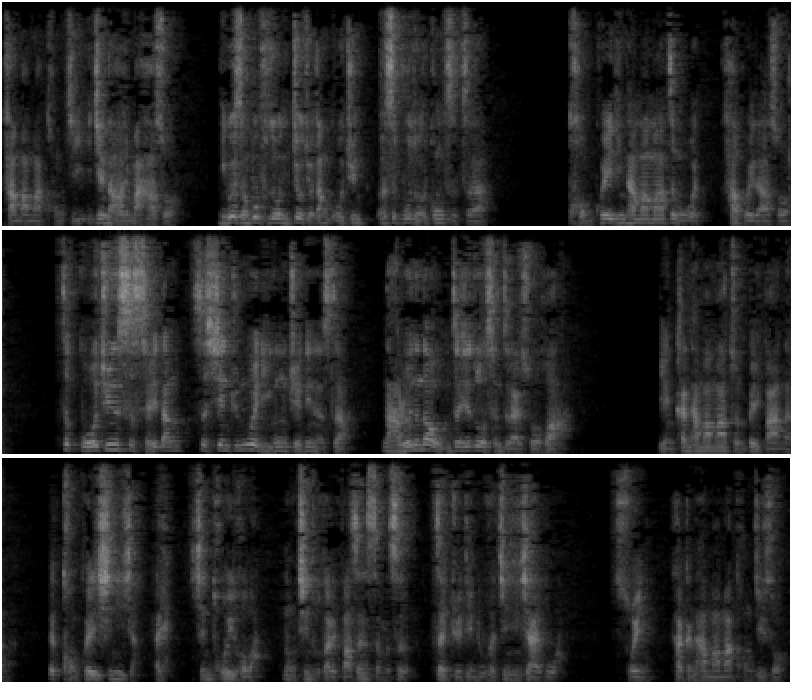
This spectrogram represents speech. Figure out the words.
他妈妈孔姬一见到他就骂他说：“你为什么不辅佐你舅舅当国君，而是辅佐的公子泽啊？”孔亏听他妈妈这么问，他回答说：“这国君是谁当？是先君卫灵公决定的事啊，哪轮得到我们这些做臣子来说话？”眼看他妈妈准备发难了，那孔亏心里想：“哎，先拖一拖吧，弄清楚到底发生什么事，再决定如何进行下一步啊。”所以他跟他妈妈孔姬说：“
